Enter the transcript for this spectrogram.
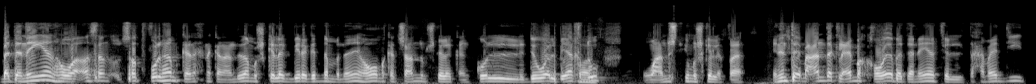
بدنيا هو أصلا قصاد فولهام كان إحنا كان عندنا مشكلة كبيرة جدا بدنيا. هو ما كانش عنده مشكلة كان كل duel بياخده وما عندوش فيه مشكلة. فان أنت يبقى عندك لعيبة قوية بدنيا في الالتحامات دي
